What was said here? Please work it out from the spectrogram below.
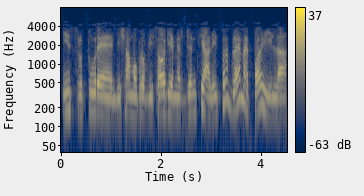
in strutture diciamo, provvisorie emergenziali. Il problema è poi il,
